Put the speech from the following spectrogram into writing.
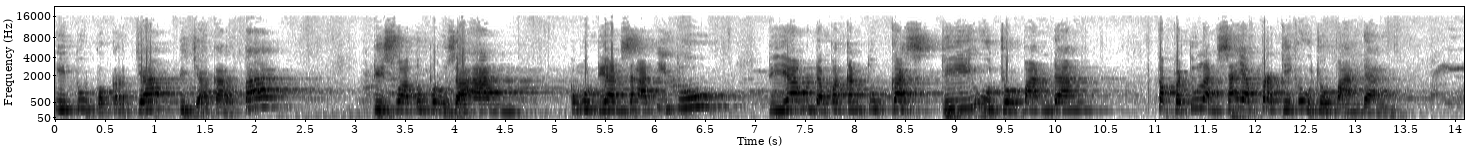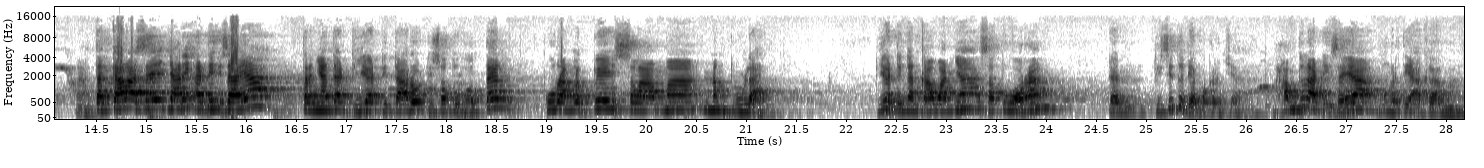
itu bekerja di Jakarta di suatu perusahaan Kemudian saat itu dia mendapatkan tugas di ujung pandang. Kebetulan saya pergi ke ujung pandang. Nah, tatkala saya cari adik saya, ternyata dia ditaruh di suatu hotel kurang lebih selama enam bulan. Dia dengan kawannya satu orang dan di situ dia bekerja. Alhamdulillah adik saya mengerti agama.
